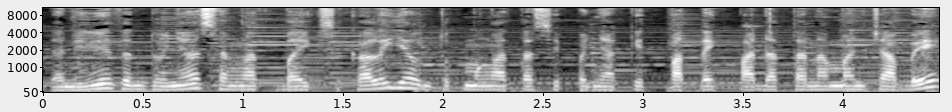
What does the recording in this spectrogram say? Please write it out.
dan ini tentunya sangat baik sekali ya untuk mengatasi penyakit patek pada tanaman cabai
